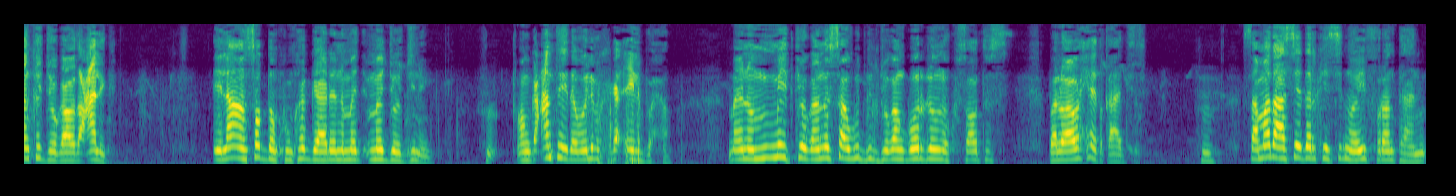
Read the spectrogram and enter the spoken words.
baan ka joogaa wada caliga. Ilaa aan soddon kun ka gaadhana ma joojinayo oon gacantayda weliba kaga ciil baxo. Ma inu meydkooga anu saa ugu dul joogaan goor dhowna ku soo tus bal waa waxayd qaadid samadaasiad arkaysid ma ii furan joogto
